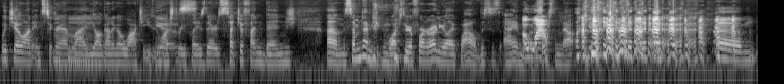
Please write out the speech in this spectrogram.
with Jo on Instagram Live. Y'all got to go watch it. You can watch the Mm-hmm. Replays. There's such a fun binge. Um, sometimes you can watch three or four in a row, and you're like, "Wow, this is I am a Oh, better wow. person now." um,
